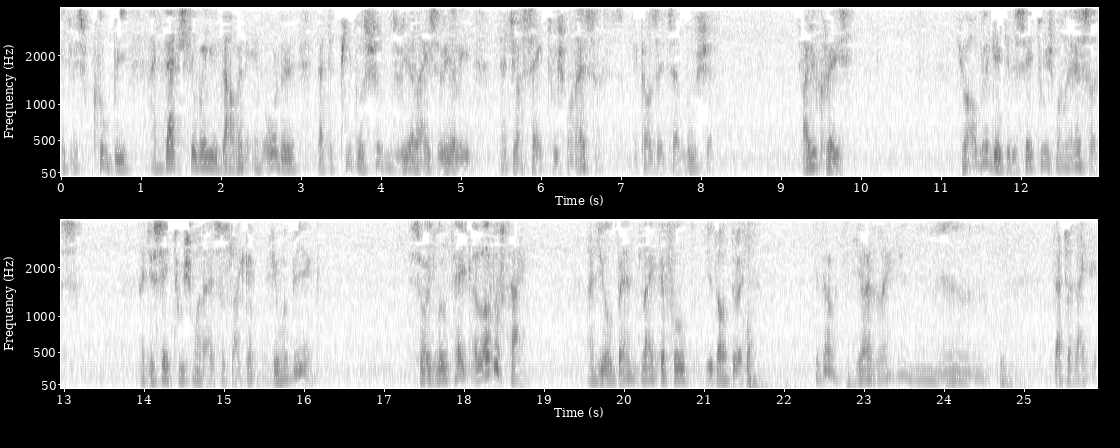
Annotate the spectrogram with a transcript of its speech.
It could be, and that's the way you daven in order that the people shouldn't realize really that you are saying Shemona because it's a busha. Are you crazy? You are obligated to say Shemona and you say Shemona like a human being. So it will take a lot of time and you'll bend like the fool. You don't do it. You don't. You are like, that's what I did.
